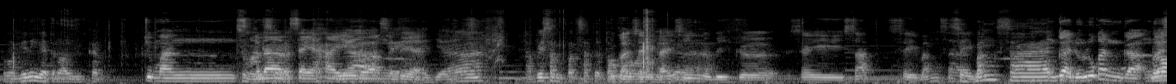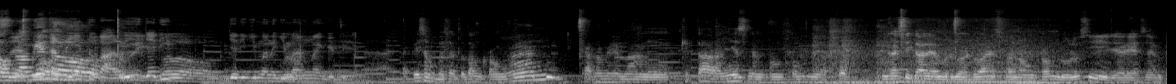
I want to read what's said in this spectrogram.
sama Billy gak terlalu dekat Cuman Cuman sekedar saya- saya hai iya, doang gitu ya. aja tapi sempat satu Bukan tongkrongan saya hai juga. sih, lebih ke saya sat, saya bangsa. say bangsa Enggak dulu kan enggak enggak Belum, belum gitu. itu kali. Jadi Belum. jadi gimana gimana gitu ya. Tapi sempat satu tongkrongan karena memang kita orangnya senang tongkrong di warkop Enggak sih kalian berdua doang yang suka nongkrong dulu sih dari SMP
